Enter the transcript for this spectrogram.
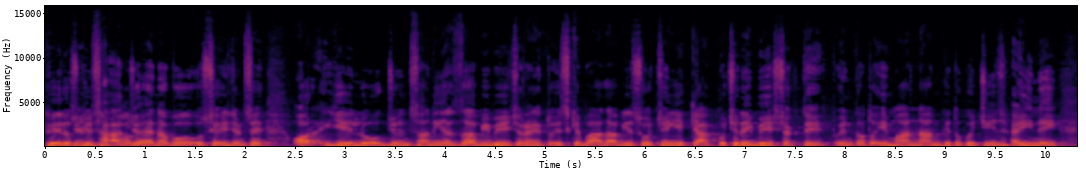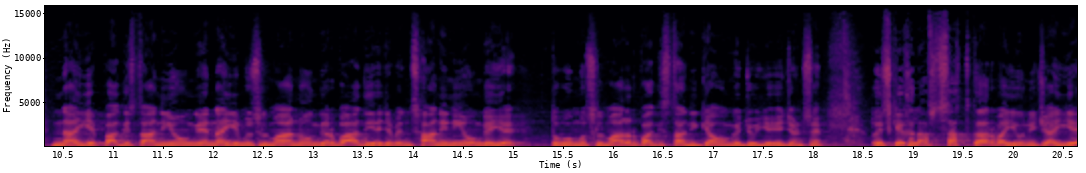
پھر اس کے ساتھ جو ہے نا وہ اس ایجنٹ سے۔ اور یہ لوگ جو انسانی اعضاء بھی بیچ رہے ہیں تو اس کے بعد آپ یہ سوچیں یہ کیا کچھ نہیں بیچ سکتے۔ تو ان کا تو ایمان نام کی تو کوئی چیز ہے ہی نہیں۔ نہ یہ پاکستانی ہوں گے نہ یہ مسلمان ہوں گے اور بعد یہ جب انسانی نہیں ہوں گے یہ، تو وہ مسلمان اور پاکستانی کیا ہوں گے جو یہ ایجنٹس ہیں؟ تو اس کے خلاف سخت کاروائی ہونی چاہیے۔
